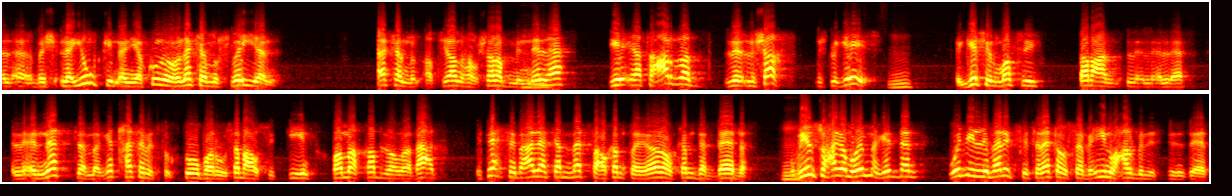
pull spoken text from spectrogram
ال- مش لا يمكن أن يكون هناك مصريا أكل من أطيانها وشرب من. نيلها يتعرض لشخص مش لجيش. الجيش المصري طبعا ال ال ال ال الناس لما جت حسبت في أكتوبر و67 وما قبل وما بعد بتحسب على كم مدفع وكم طيارة وكم دبابة. وبينسوا حاجة مهمة جدا ودي اللي بانت في 73 وحرب الاستنزاف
